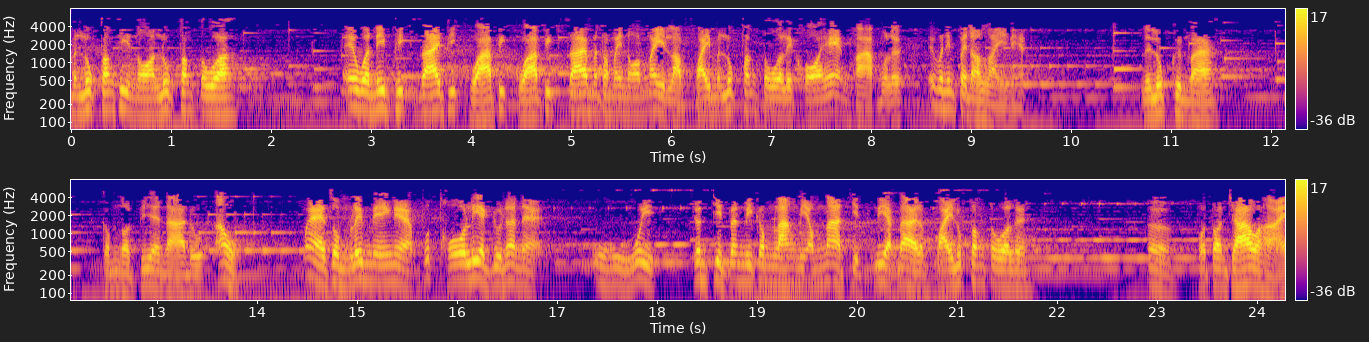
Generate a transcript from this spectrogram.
มันลุกทั้งที่นอนลุกทั้งตัว เอ้วันนี้พลิกซ้ายพลิกขวาพลิกขวาพลิกซ้ายมันทำไมนอนไม่หลับไฟมันลุกทั้งตัวเลยคอแห้งผากหมดเลยเอ้วันนี้เป็นอะไรเนี่ย เลยลุกขึ้นมากำหนดพิจารณาดู เอ้า แม่สมเล่มเองเนี่ย พุทโธเรียกอยู่นั่นแน่โอ้โหจนจิตมันมีกำลังมีอำนาจจิตเรียกได้ไฟลุกทั้งตัวเลย เออ พอตอนเช้าหาย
